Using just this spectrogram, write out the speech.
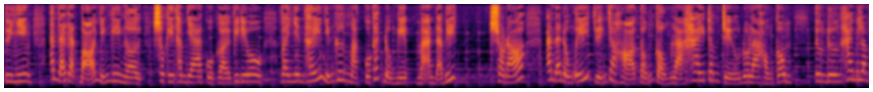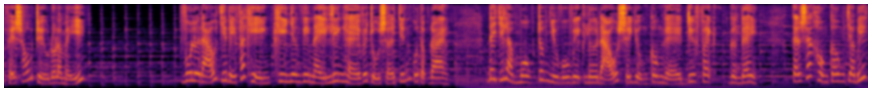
Tuy nhiên, anh đã gạt bỏ những nghi ngờ sau khi tham gia cuộc gọi video và nhìn thấy những gương mặt của các đồng nghiệp mà anh đã biết. Sau đó, anh đã đồng ý chuyển cho họ tổng cộng là 200 triệu đô la Hồng Kông, tương đương 25,6 triệu đô la Mỹ. Vụ lừa đảo chỉ bị phát hiện khi nhân viên này liên hệ với trụ sở chính của tập đoàn. Đây chỉ là một trong nhiều vụ việc lừa đảo sử dụng công nghệ deepfake gần đây. Cảnh sát Hồng Kông cho biết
